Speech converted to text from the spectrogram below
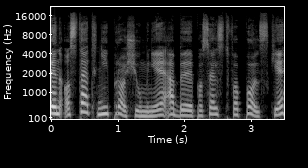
ten ostatni prosił mnie, aby poselstwo polskie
